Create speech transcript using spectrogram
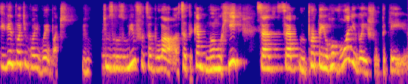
І він потім, ой, вибач. Він потім зрозумів, що це була, це таке мимохідь, це, це проти його волі вийшов такий,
